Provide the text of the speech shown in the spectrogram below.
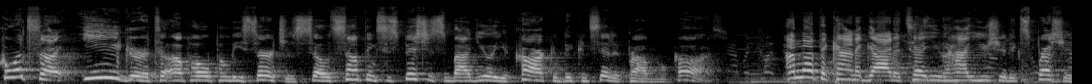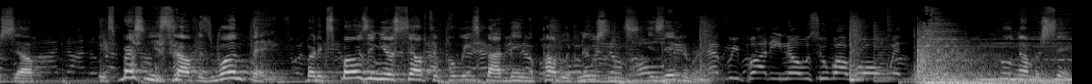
Courts are eager to uphold police searches, so something suspicious about you or your car could be considered probable cause. I'm not the kind of guy to tell you how you should express yourself. Expressing yourself is one thing, but exposing yourself to police by being a public nuisance is ignorant. Everybody knows who I roll with. Rule number six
